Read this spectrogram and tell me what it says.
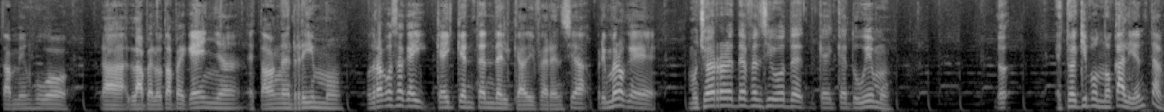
también jugó la, la pelota pequeña, estaban en ritmo. Otra cosa que hay que, hay que entender, que a diferencia, primero que muchos errores defensivos de- que, que tuvimos, lo- estos equipos no calientan.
